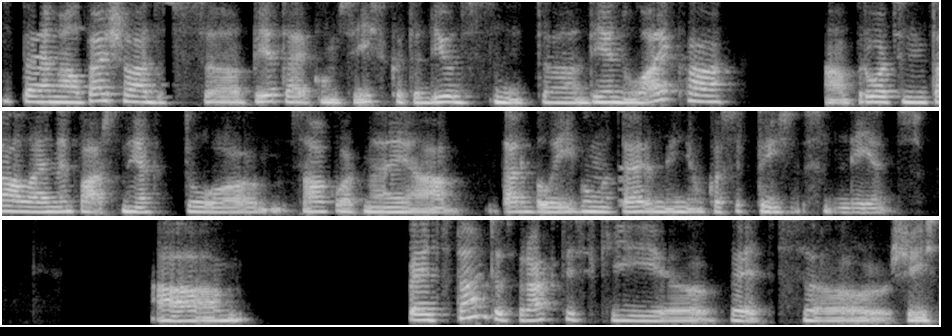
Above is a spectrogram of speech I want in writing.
PMLP šādus pieteikumus izskata 20 dienu laikā, proti, nu, tā, lai nepārsniegtu to sākotnējā darba līguma termiņu, kas ir 30 dienas. Pēc tam, tad praktiski pēc šīs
